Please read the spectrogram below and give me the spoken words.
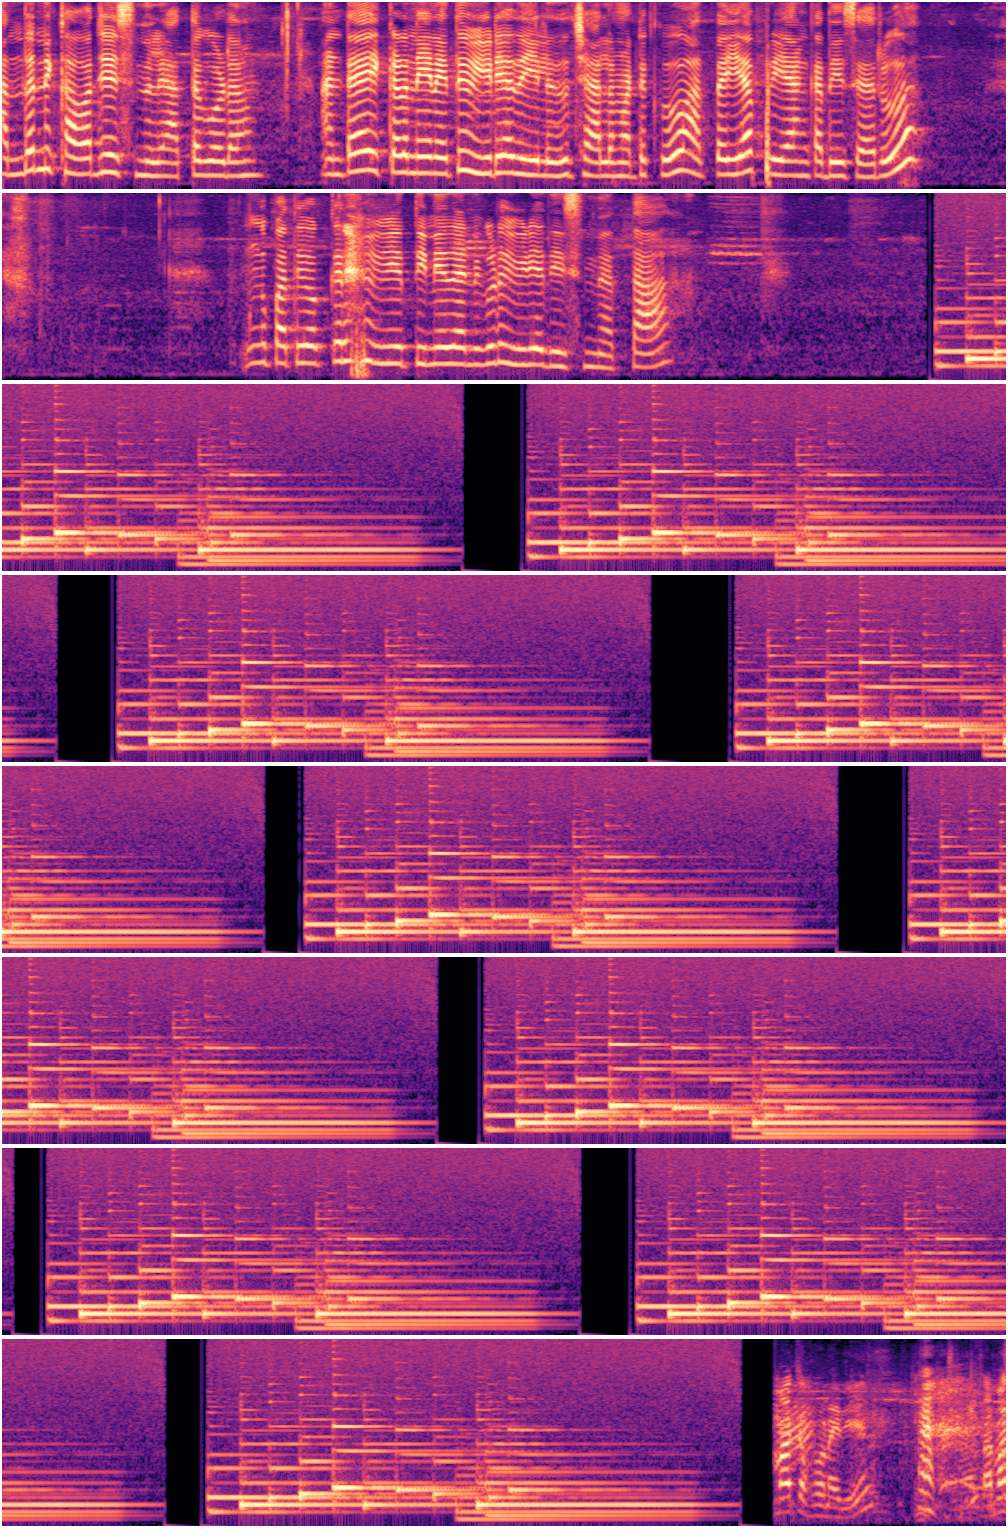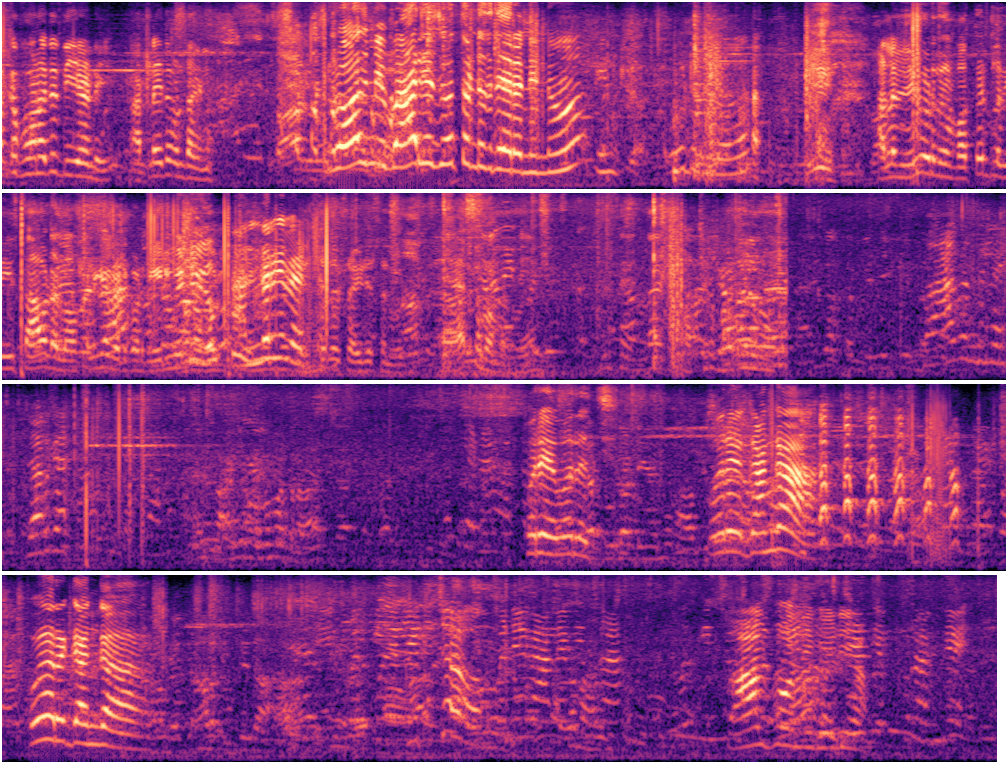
అందరినీ కవర్ చేసిందిలే అత్త కూడా. అంటే ఇక్కడ నేనైతే వీడియో తీయలేదు చాలా మటుకు. అత్తయ్య ప్రియాంక తీశారు. ఇంకా ప్రతి ఒక్కరు తినేదాన్ని కూడా వీడియో తీసింది అత్త. తీయండి. అట్లయితే ఉంటాయి. రోజు మీ భార్య చూస్తుంటది లేరా నిన్ను? అలా తీయకూడదు మొత్తం ఇట్లా తీస్తా ఉండాలి అందరికీ పెట్టు. ఒరే ఒరే చి. ఒరే గంగా.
